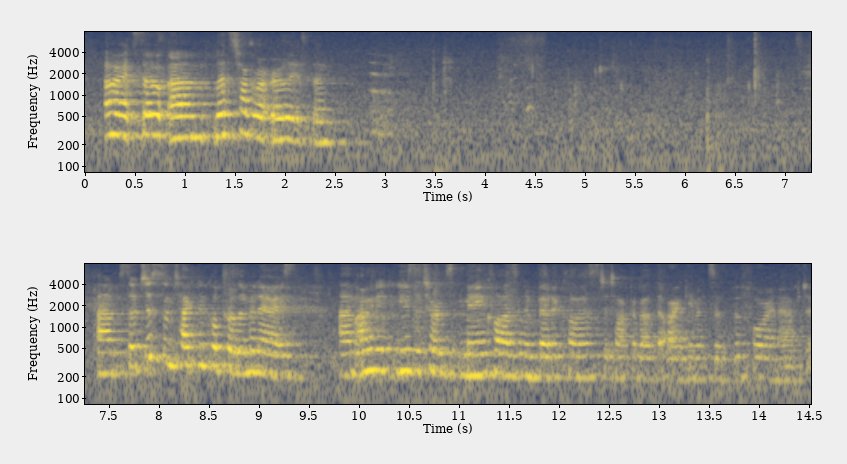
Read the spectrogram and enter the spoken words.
All right, so um, let's talk about earliest then. Um, so just some technical preliminaries. Um, I'm going to use the terms main clause and embedded clause to talk about the arguments of before and after.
